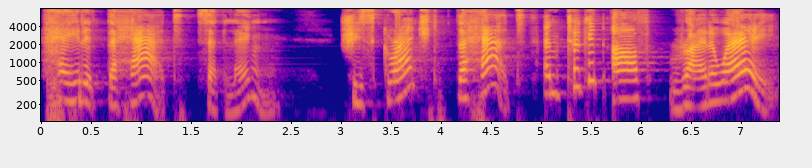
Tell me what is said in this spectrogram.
hated the hat, said Ling. She scratched the hat and took it off right away.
